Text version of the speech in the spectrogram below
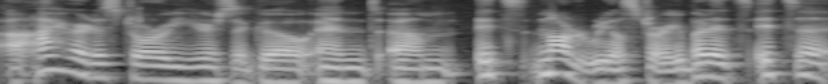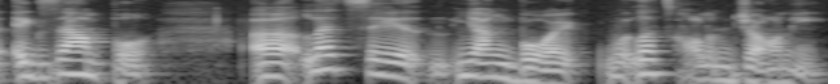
Uh, I heard a story years ago, and um, it's not a real story, but it's it's an example uh, let's say a young boy, let's call him Johnny.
